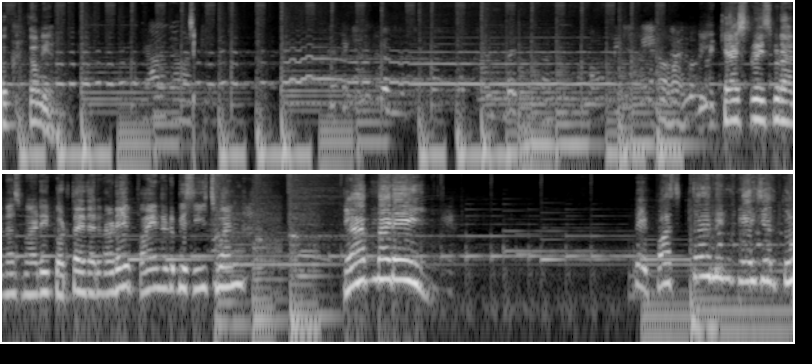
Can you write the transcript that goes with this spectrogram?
ಓಕೆ ಕಮ್ಮಿ ಇಲ್ಲಿ ಕ್ಯಾಶ್ ಪ್ರೈಸ್ ಕೂಡ ಅನೌನ್ಸ್ ಮಾಡಿ ಕೊಡ್ತಾ ಇದ್ದಾರೆ ನೋಡಿ five hundred rupees each one clap ಮಾಡಿ first time in KGF two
